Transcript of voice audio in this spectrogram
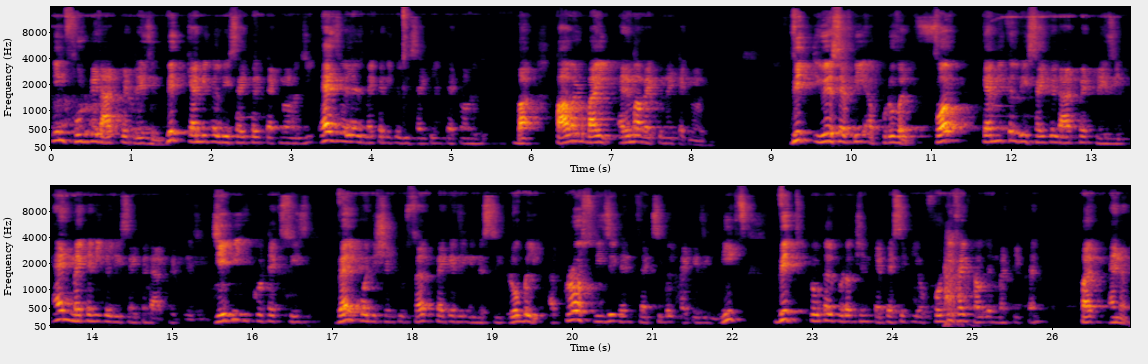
in food grade rPET resin with chemical recycled technology as well as mechanical recycling technology powered by Erema Vacunite technology. With USFDA approval for chemical recycled rPET resin and mechanical recycled rPET resin. JB Ecotex is well positioned to serve packaging industry globally across rigid and flexible packaging needs with total production capacity of 45,000 metric ton per annum.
